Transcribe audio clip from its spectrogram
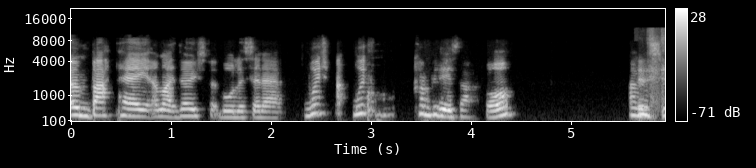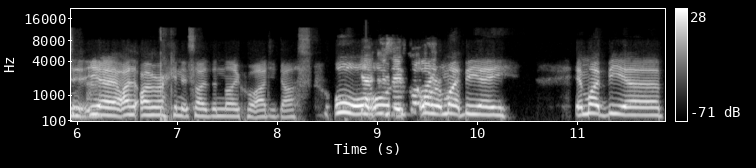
Mbappe and like those footballers in it. Which which company is that for? I It's yeah, I, I reckon it's either Nike or Adidas, or Yeah, 'cause or it, got, or like- it might be a, it might be a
